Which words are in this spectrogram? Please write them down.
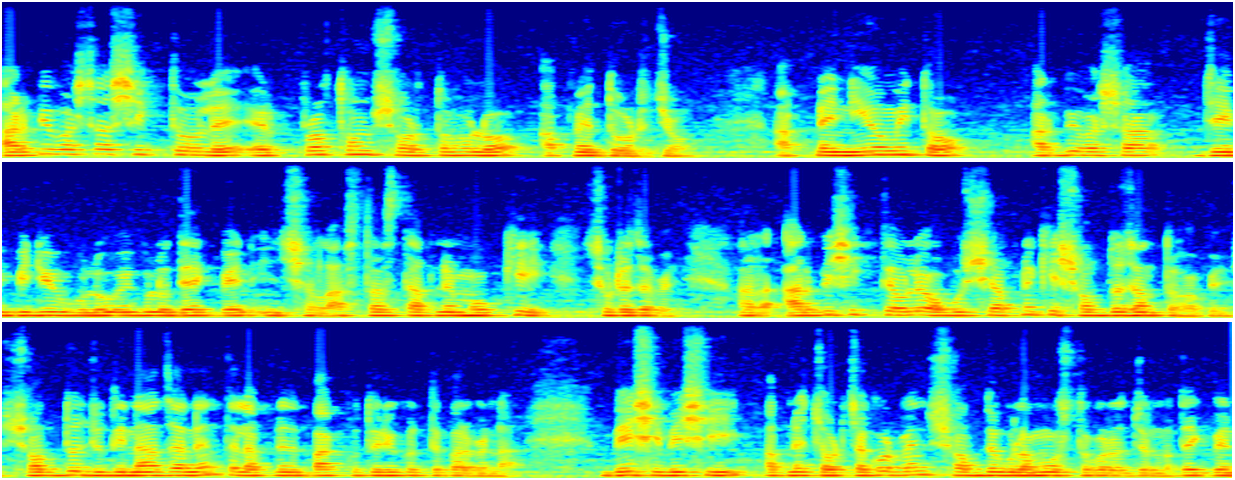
আরবি ভাষা শিখতে হলে এর প্রথম শর্ত হলো আপনার ধৈর্য। আপনি নিয়মিত আরবি ভাষা যে ভিডিওগুলো, এগুলো দেখবেন, ইনশাল্লাহ আস্তে আস্তে আপনার মুখ ছুটে যাবে। আর আরবি শিখতে হলে অবশ্যই আপনাকে শব্দ জানতে হবে। শব্দ যদি না জানেন, তাহলে আপনি বাক্য তৈরি করতে পারবেন না। বেশি বেশি আপনি চর্চা করবেন, শব্দগুলো মস্ত করার জন্য। দেখবেন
